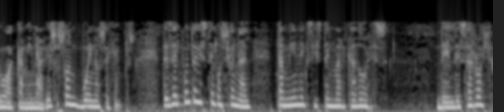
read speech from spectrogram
o a caminar. Esos son buenos ejemplos. Desde el punto de vista emocional, también existen marcadores del desarrollo.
